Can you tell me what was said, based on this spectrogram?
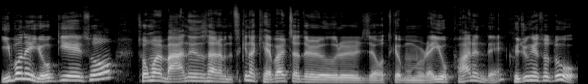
이번에 여기에서 정말 많은 사람들 특히나 개발자들을 이제 어떻게 보면 레이오프 하는데 그 중에서도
